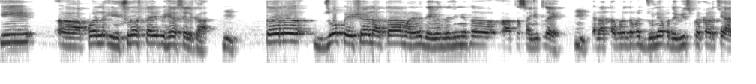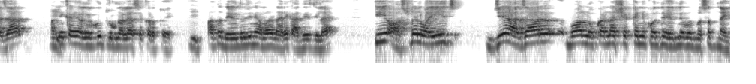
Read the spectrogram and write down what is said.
की आपण इन्शुरन्स टाईप हे असेल का. तर जो पेशंट आता माननीय देवेंद्रजींनी आता सांगितलंय. कारण आतापर्यंत आपण जुन्या पद्धती वीस प्रकारचे आजार आणि काही अंगीकृत रुग्णालय असं करतोय. आता देवेंद्रजींनी आम्हाला डायरेक्ट आदेश दिलाय की हॉस्पिटल वाईज जे आजार बुवा लोकांना शक्य नाही कोणत्या योजनेवर बसत नाही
